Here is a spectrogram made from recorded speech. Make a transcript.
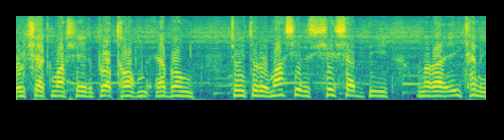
বৈশাখ মাসের প্রথম এবং চৈত্র মাসের শেষার্ধি ওনারা এইখানে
